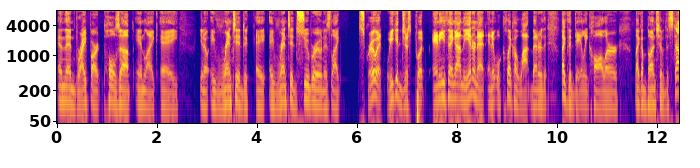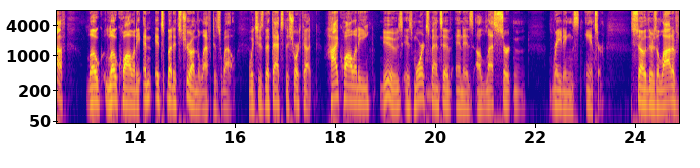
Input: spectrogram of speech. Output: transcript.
and then Breitbart pulls up in like a you know a rented a, a rented Subaru and is like, screw it, we could just put anything on the internet and it will click a lot better than like the Daily Caller, like a bunch of the stuff, low low quality, and it's but it's true on the left as well, which is that that's the shortcut. High quality news is more expensive and is a less certain ratings answer. So there's a lot of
